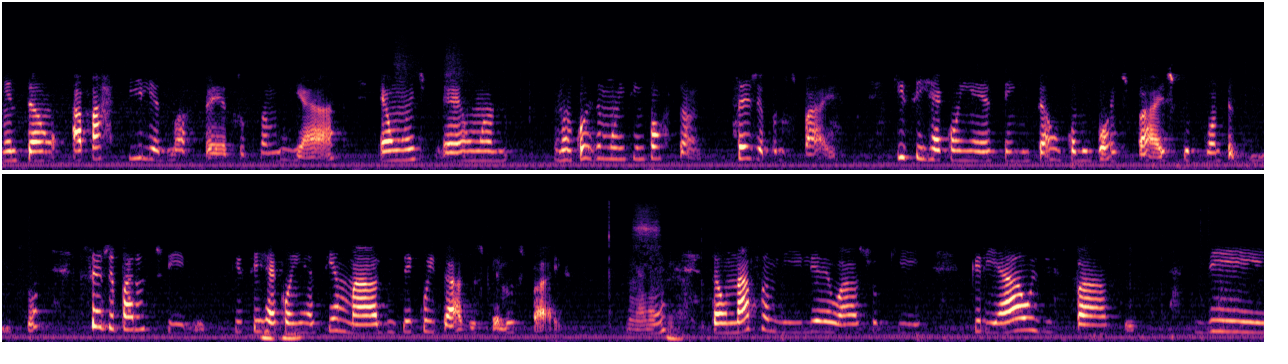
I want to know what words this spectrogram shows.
Então, a partilha do afeto familiar é, um, é uma, uma coisa muito importante, seja para os pais, que se reconhecem, então, como bons pais por conta disso, seja para os filhos, que se reconhecem amados e cuidados pelos pais. Né? Então, na família, eu acho que criar os espaços de,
